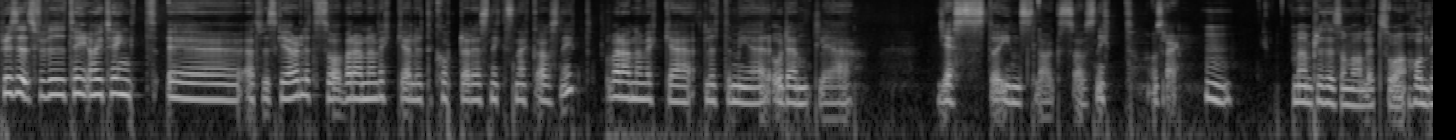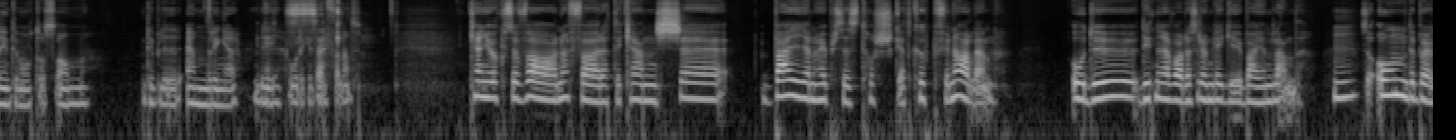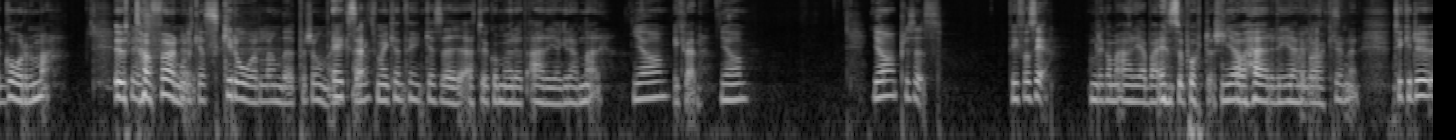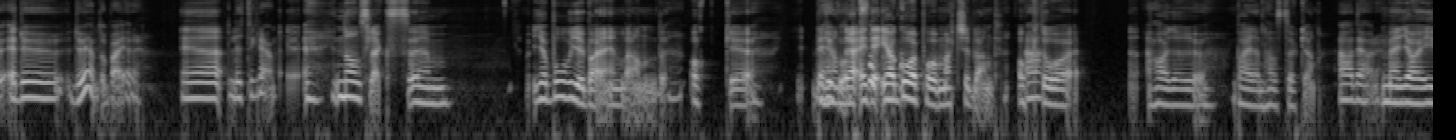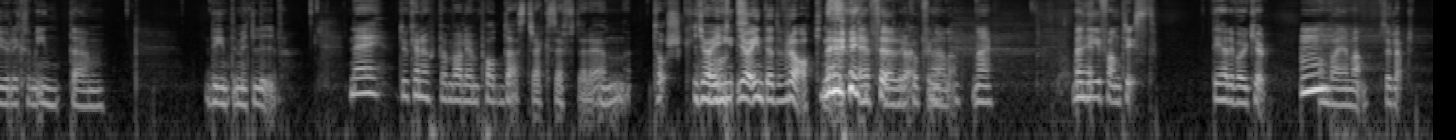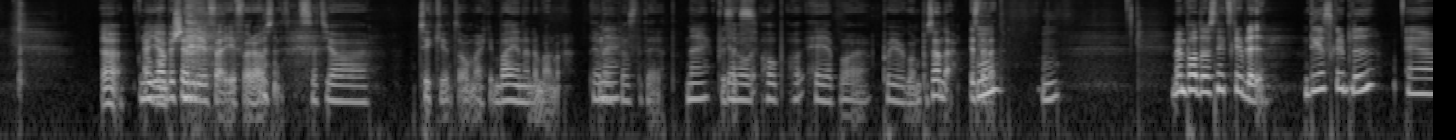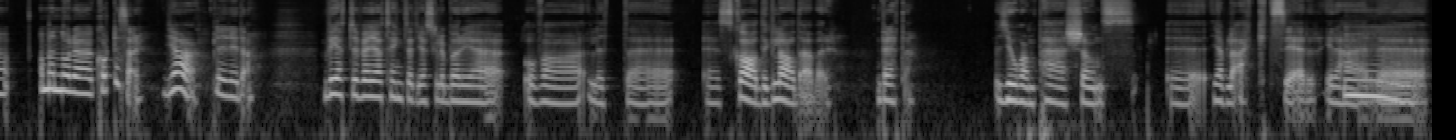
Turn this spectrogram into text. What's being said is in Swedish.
Precis, för vi tänk, har ju tänkt eh, att vi ska göra lite så. Varannan vecka lite kortare snicksnack-avsnitt. Varannan vecka lite mer ordentliga gäst och inslagsavsnitt och sådär. Mm. Men precis som vanligt så håll det inte emot oss om det blir ändringar vid olika Exakt. tillfällen. Kan ju också varna för att det kanske... Bayern har ju precis torskat cupfinalen. Och du, ditt nya vardagsrum ligger ju i Bayernland. Mm. Så om det börjar gorma utanför nu. Olika skrålande personer. Exakt, man kan tänka sig att du kommer ha rätt arga grannar Ja, ikväll. ja. Ja, precis. Vi får se om det kommer arga bayern supporters Ja, och härjar i bakgrunden. Tycker du, är du, du är ändå bajare? Eh, Lite grann? någon slags... ehm, jag bor ju bara i en land och eh, det du går händer, fotboll? jag går på match ibland och Ja. då har jag ju Bayern halsduken. Ja, det har du. Men jag är ju liksom inte... Det är inte mitt liv. Nej, du kan uppenbarligen podda strax efter en torsk. Jag är, jag är inte ett vrak Nej, efter cupfinalen. Nej. Men Nej. det är fan trist. Det hade varit kul Mm. om Bayern vann, såklart. Uh, Ja, jag bekände ju färg i förra avsnittet, så att jag tycker inte om varken Bayern eller Malmö. Det har vi Nej. konstaterat. Nej, precis. Jag hopp- hejar på, på Djurgården på söndag istället. Mm. Mm. Men poddavsnitt ska det bli. Det ska det bli. Eh, ja, men några kortisar Ja, blir det idag. Vet du vad jag tänkte att jag skulle börja och vara lite eh, skadeglad över? Berätta. Johan Perssons eh, jävla aktier i det här Mm. eh,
